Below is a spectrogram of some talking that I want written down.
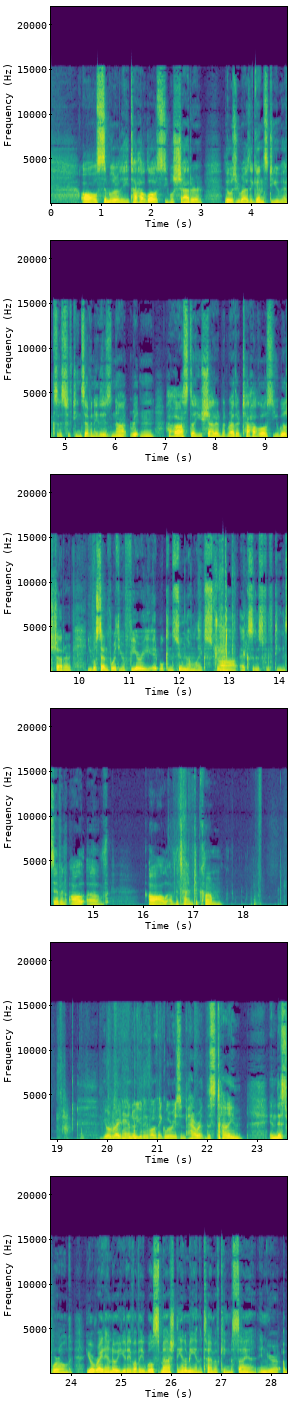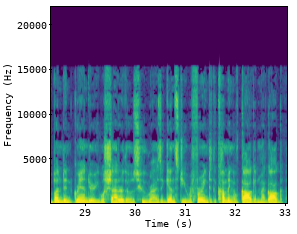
All similarly, tahalos, you will shatter those who rise against you. Exodus 15:7. It is not written harasta, you shattered, but rather tahalos, you will shatter. You will send forth your fury; it will consume them like straw. Exodus 15:7. All of all of the time to come. Your right hand, O Yudevave, glorious in power at this time in this world. Your right hand, O Yudevave, will smash the enemy in the time of King Messiah. In your abundant grandeur, you will shatter those who rise against you, referring to the coming of Gog and Magog.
